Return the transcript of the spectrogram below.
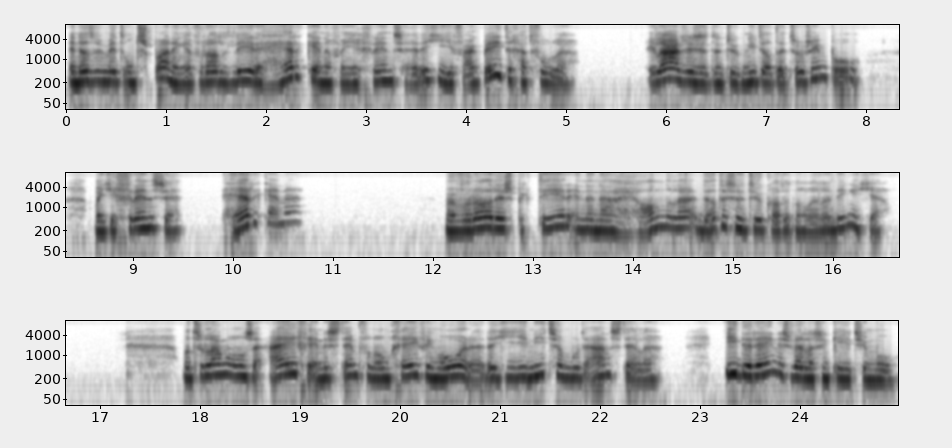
En dat we met ontspanning en vooral het leren herkennen van je grenzen, dat je je vaak beter gaat voelen. Helaas is het natuurlijk niet altijd zo simpel. Want je grenzen herkennen, maar vooral respecteren en daarna handelen, dat is natuurlijk altijd nog wel een dingetje. Want zolang we onze eigen en de stem van de omgeving horen dat je je niet zo moet aanstellen, Iedereen is wel eens een keertje moe.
